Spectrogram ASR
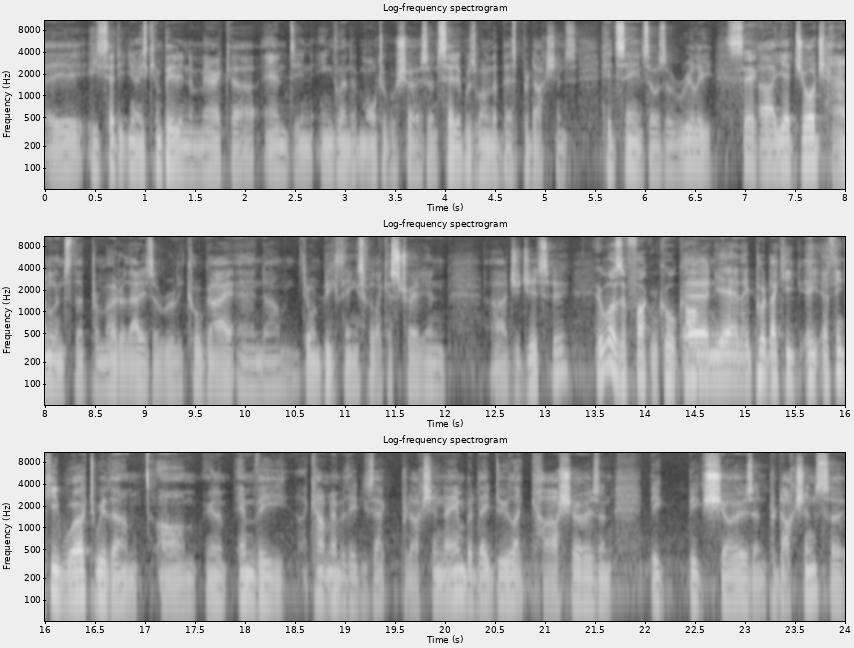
he, he said you know he's competed in America and in England at multiple shows, and said it was one of the best productions he'd seen. So it was a really Sick. Uh, yeah, George Hanlon's the promoter. of That is a really cool guy and um, doing big things for like Australian uh, jiu-jitsu. It was a fucking cool comp. And yeah, they put like he, he I think he worked with um um you know MV. I can't remember the exact production name, but they do like car shows and big big shows and productions. So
